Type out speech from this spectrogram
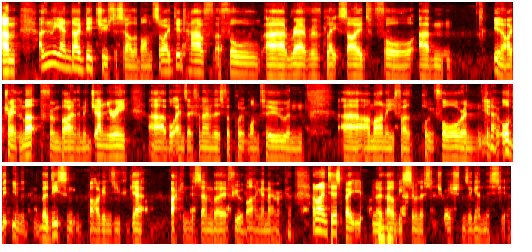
Um, and in the end, I did choose to sell them on. So I did have a full uh, rare River Plate side for, um, you know, I trained them up from buying them in January. Uh, I bought Enzo Fernandez for 0.12 and uh, Armani for 0.4, and you know all the you know the decent bargains you could get back in December if you were buying America. And I anticipate you know there'll be similar situations again this year.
